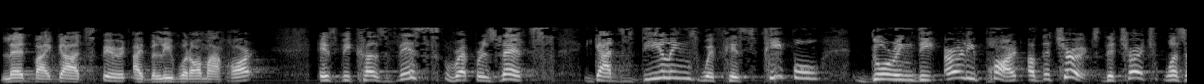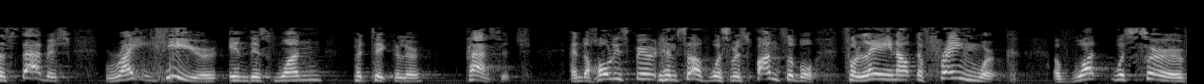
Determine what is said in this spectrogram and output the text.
led by God's Spirit, I believe with all my heart, is because this represents God's dealings with his people during the early part of the church. The church was established right here in this one particular passage. And the Holy Spirit himself was responsible for laying out the framework of what would serve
